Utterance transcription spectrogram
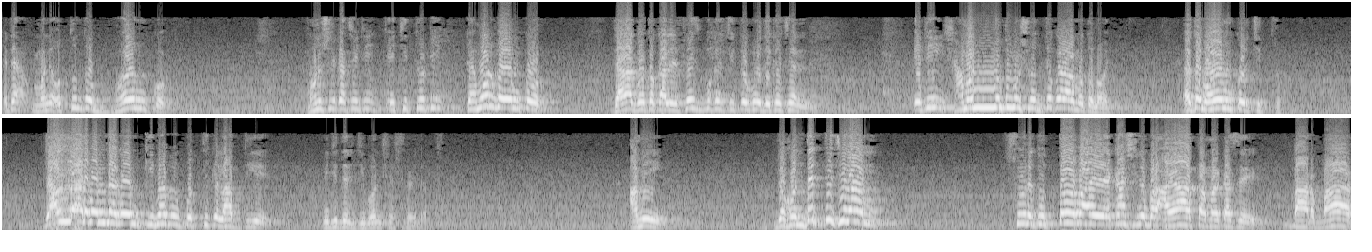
এটা মানে অত্যন্ত ভয়ঙ্কর। মানুষের কাছে এটি এই চিত্রটি কেমন ভয়ঙ্কর? যারা গতকালের ফেসবুকের চিত্রগুলো দেখেছেন, এটি সামান্যতম সহ্য করার মতো নয়। এত ভয়ঙ্কর চিত্র। জাল্লার বন্দাগণ কীভাবে উপর থেকে লাভ দিয়ে নিজেদের জীবন শেষ হয়ে যাচ্ছে। আমি যখন দেখতেছিলাম সুরে উত্তবায় একাশি নম্বর আয়াত আমার কাছে বারবার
